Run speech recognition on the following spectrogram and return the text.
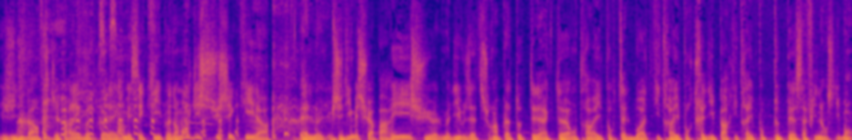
Et je lui dis, bah, en fait, j'ai parlé avec votre collègue, mais c'est qui? Non, moi, je dis, je suis chez qui, là? J'ai dit, mais je suis à Paris, je suis, elle me dit, vous êtes sur un plateau de téléacteurs, on travaille pour telle boîte, qui travaille pour Crédit Park, qui travaille pour PSA Finance. Je dis, bon,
